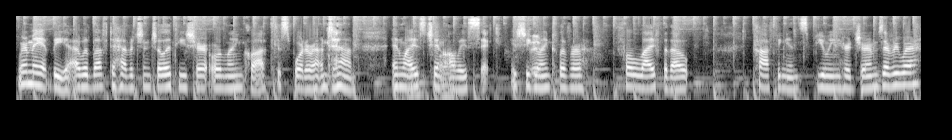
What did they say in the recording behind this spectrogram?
Where may it be? I would love to have a chinchilla t shirt or loincloth to sport around town. And why is Chin always sick? Is she going to live her full life without coughing and spewing her germs everywhere?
